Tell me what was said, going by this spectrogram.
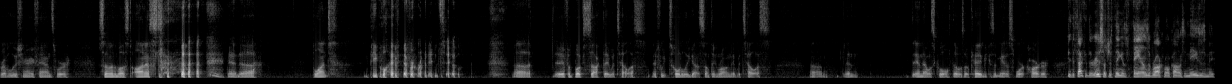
Revolutionary fans were some of the most honest and uh, blunt people I've ever run into. Uh, if a book sucked, they would tell us. If we totally got something wrong, they would tell us. Um, and and that was cool. That was okay because it made us work harder. Dude, The fact that there is such a thing as fans of rock and roll comics amazes me.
